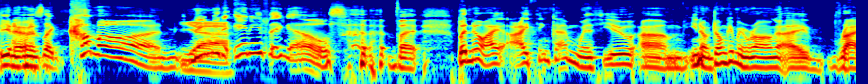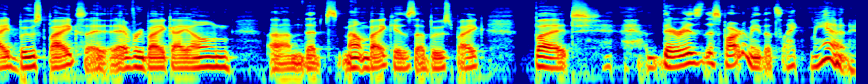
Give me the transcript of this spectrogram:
you know, it's like, come on, yeah. name it anything else. but but no, I I think I'm with you. Um, you know, don't get me wrong. I ride Boost bikes. I, every bike I own um, that's mountain bike is a Boost bike but there is this part of me that's like man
